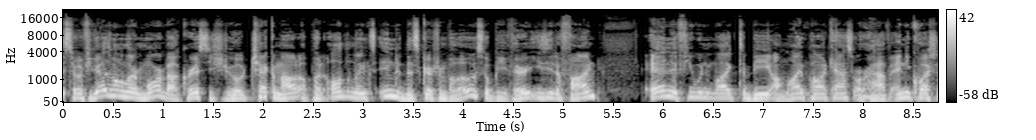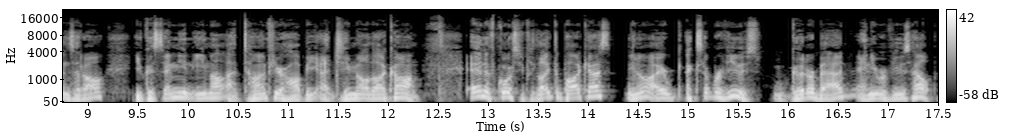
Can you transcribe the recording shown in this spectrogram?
So if you guys want to learn more about Chris, you should go check him out. I'll put all the links in the description below, so it'll be very easy to find. And if you would like to be on my podcast or have any questions at all, you can send me an email at timeforyourhobby at gmail.com. And of course, if you like the podcast, you know, I accept reviews, good or bad, any reviews help.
